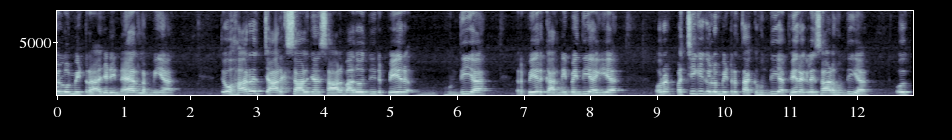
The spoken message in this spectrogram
ਕਿਲੋਮੀਟਰ ਆ ਜਿਹੜੀ ਨਹਿਰ ਲੰਮੀ ਆ, ਤੇ ਉਹ ਹਰ 4 ਸਾਲ ਜਾਂ ਸਾਲ ਬਾਅਦ ਉਹਦੀ ਰਿਪੇਅਰ ਹੁੰਦੀ ਆ ਰਿਪੇਅਰ ਕਰਨੀ ਪੈਂਦੀ ਹੈਗੀ ਆ, ਔਰ 25 ਕਿਲੋਮੀਟਰ ਤੱਕ ਹੁੰਦੀ ਆ, ਫਿਰ ਅਗਲੇ ਸਾਲ ਹੁੰਦੀ ਆ, ਉਹ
